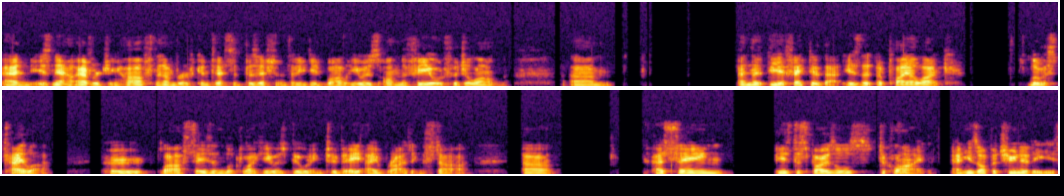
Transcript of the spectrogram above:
and is now averaging half the number of contested possessions that he did while he was on the field for Geelong. Um, and the effect of that is that a player like Lewis Taylor, who last season looked like he was building to be a rising star, uh, has seen his disposals decline and his opportunities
